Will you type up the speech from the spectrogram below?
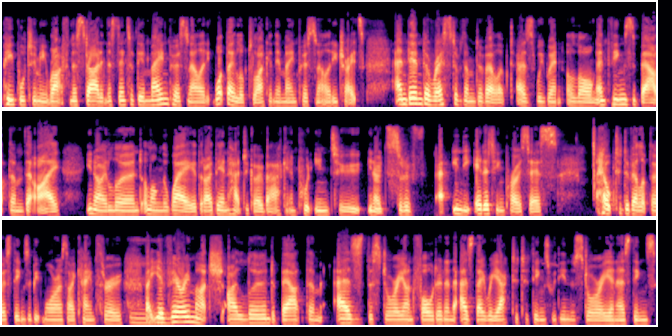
people to me right from the start in the sense of their main personality, what they looked like, and their main personality traits. And then the rest of them developed as we went along, and things about them that I, you know, learned along the way that I then had to go back and put into, you know, sort of uh, in the editing process helped to develop those things a bit more as I came through. But yeah, very much I learned about them as the story unfolded and as they reacted to things within the story and as things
